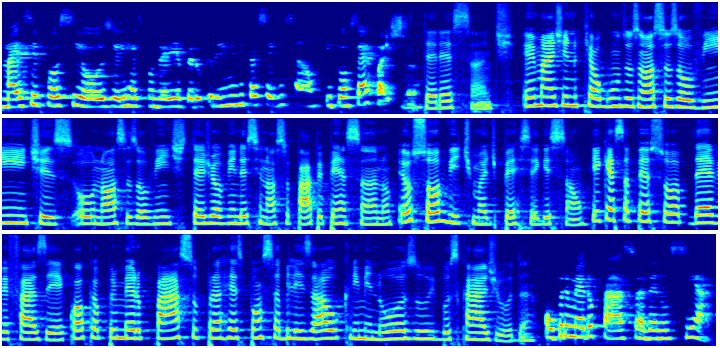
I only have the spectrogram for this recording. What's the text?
mas se fosse hoje, ele responderia pelo crime de perseguição e por sequestro. Interessante. Eu imagino que alguns dos nossos ouvintes ouvintes ou nossos ouvintes estejam ouvindo esse nosso papo e pensando: eu sou vítima de perseguição. O que, que essa pessoa deve fazer? Qual que é o primeiro passo para responsabilizar o criminoso e buscar ajuda? O primeiro passo é denunciar,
